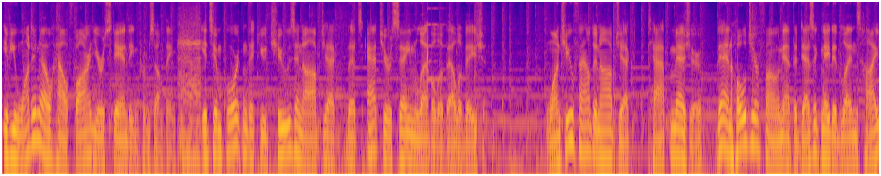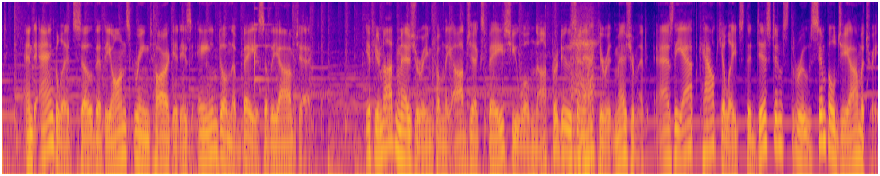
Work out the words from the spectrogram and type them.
If you want to know how far you're standing from something, it's important that you choose an object that's at your same level of elevation. Once you've found an object, tap Measure, then hold your phone at the designated lens height and angle it so that the on-screen target is aimed on the base of the object. If you're not measuring from the object's base, you will not produce an accurate measurement, as the app calculates the distance through simple geometry,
